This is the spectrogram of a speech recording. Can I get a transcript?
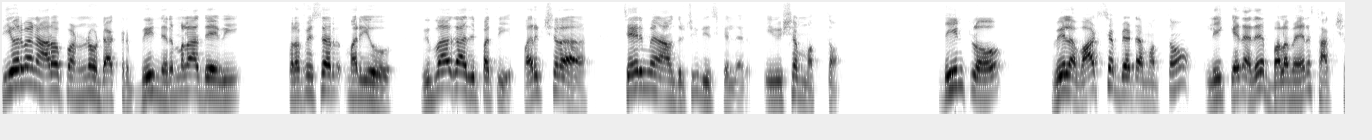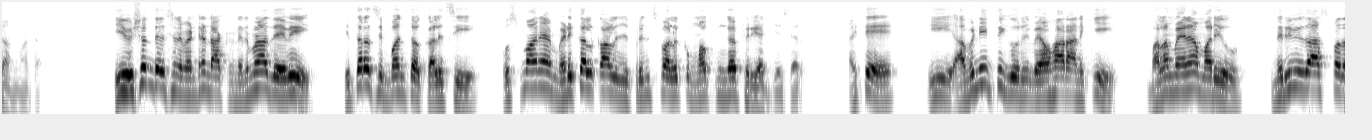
తీవ్రమైన ఆరోపణలను డాక్టర్ బి. నిర్మలాదేవి ప్రొఫెసర్ మరియు విభాగాధిపతి పరీక్షల చైర్మన్ ఆమె దృష్టికి తీసుకెళ్ళారు. ఈ విషయం మొత్తం. దీంట్లో వీళ్ళ వాట్సాప్ డేటా మొత్తం లీక్ అయిన అదే బలమైన సాక్ష్యం అన్నమాట. ఈ విషయం తెలిసిన వెంటనే డాక్టర్ నిర్మలాదేవి ఇతర సిబ్బందితో కలిసి ఉస్మానియా మెడికల్ కాలేజ్ ప్రిన్సిపాల్కు మౌఖికంగా ఫిర్యాదు చేశారు. అయితే ఈ అవినీతి గురి వ్యవహారానికి బలమైన మరియు నిర్వివాదాస్పద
